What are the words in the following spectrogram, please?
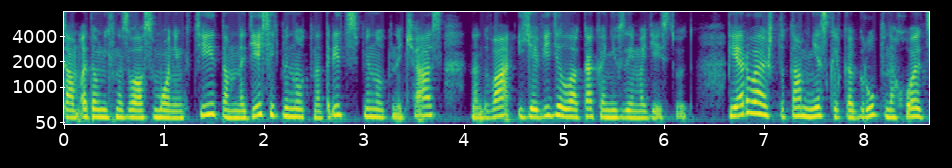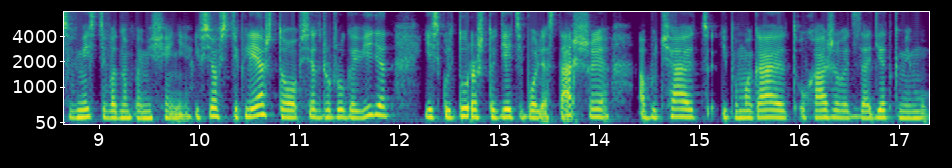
Там это у них назывался morning tea, там на 10 минут, на 30 минут, на час, на два. И я видела, как они взаимодействуют. Первое, что там несколько групп находятся вместе в одном помещении. И все в стекле, что все друг друга видят. Есть культура, что дети более старшие обучают и помогают ухаживать за детками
